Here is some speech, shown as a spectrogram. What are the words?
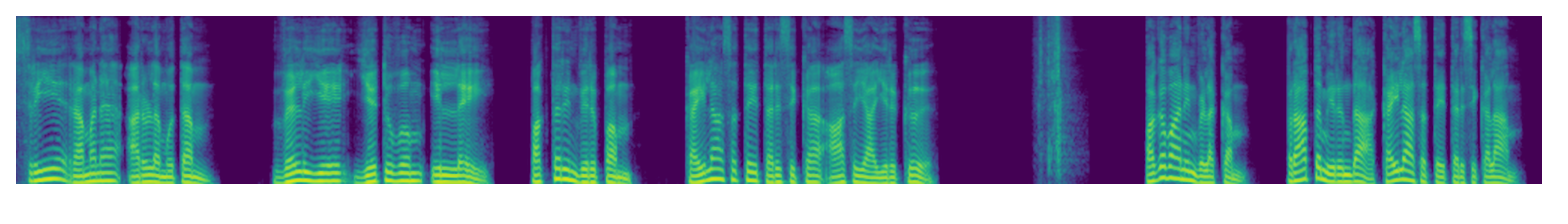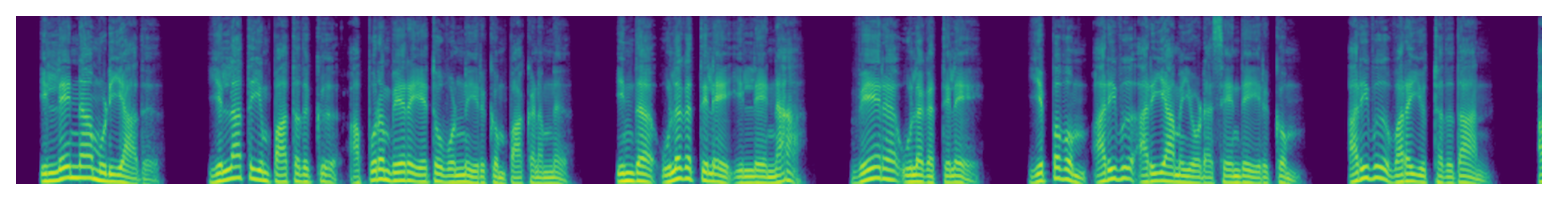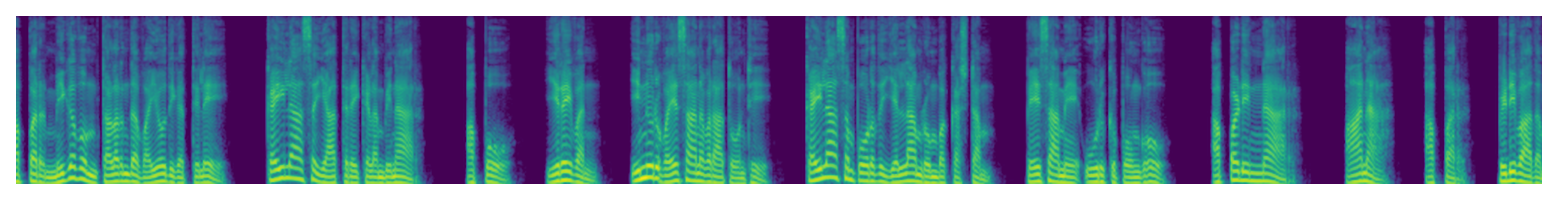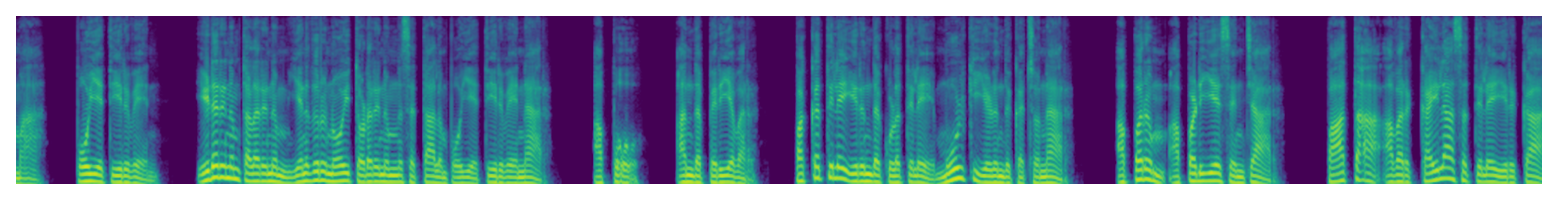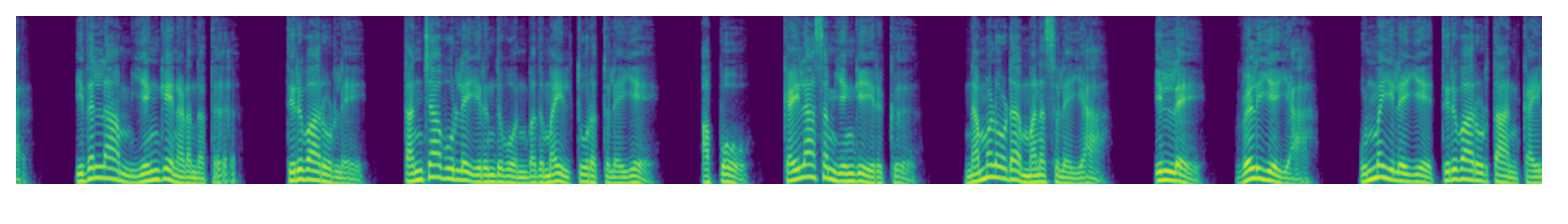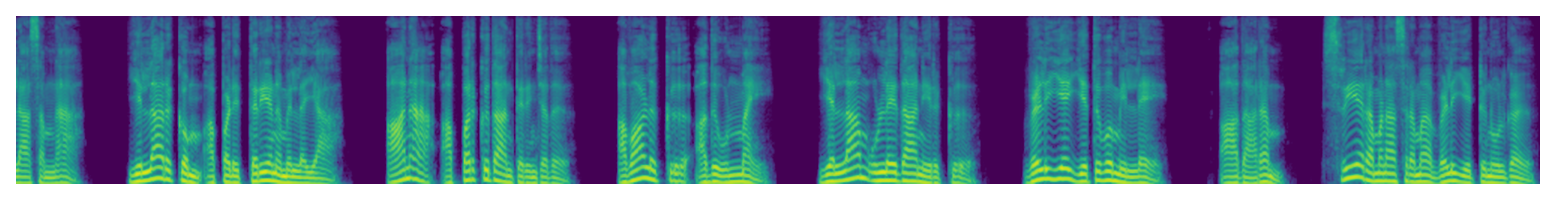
ஸ்ரீ ரமண அருளமுதம் வெளியே எதுவும் இல்லை. பக்தரின் விருப்பம் கைலாசத்தை தரிசிக்க ஆசையாயிருக்கு. பகவானின் விளக்கம் பிராப்தம் இருந்தா கைலாசத்தை தரிசிக்கலாம். இல்லேன்னா முடியாது. எல்லாத்தையும் பார்த்ததுக்கு அப்புறம் வேற ஏதோ ஒன்னு இருக்கும் பார்க்கணும்னு. இந்த உலகத்திலே இல்லேன்னா வேற உலகத்திலே எப்பவும் அறிவு அறியாமையோட சேர்ந்தே இருக்கும். அறிவு வரையுற்றதுதான். அப்பர் மிகவும் தளர்ந்த வயோதிகத்திலே கைலாச யாத்திரை கிளம்பினார். அப்போ இறைவன் இன்னொரு வயசானவரா தோன்றி கைலாசம் போறது எல்லாம் ரொம்ப கஷ்டம் பேசாமே ஊருக்கு போங்கோ அப்படின்னார். ஆனா அப்பர் பிடிவாதமா? போயே தீருவேன். இடரினும் தளரினும் எனதொரு நோய் தொடரினும்னு செத்தாலும் போயே தீருவேனார் அப்போ அந்த பெரியவர் பக்கத்திலே இருந்த குளத்திலே மூழ்கி எழுந்துக்கச் சொன்னார். அப்பரும் அப்படியே செஞ்சார். பார்த்தா அவர் கைலாசத்திலே இருக்கார். இதெல்லாம் எங்கே நடந்தது? திருவாரூர்லே தஞ்சாவூர்லே இருந்து ஒன்பது மைல் தூரத்துலேயே. அப்போ கைலாசம் எங்கே இருக்கு? நம்மளோட மனசுலேயா? இல்லே வெளியேயா? உண்மையிலேயே திருவாரூர் தான் கைலாசம்னா? எல்லாருக்கும் அப்படித் தெரியணுமில்லையா? ஆனா அப்பர்க்கு தான் தெரிஞ்சது. அவளுக்கு அது உண்மை. எல்லாம் உள்ளேதான் இருக்கு. வெளியே எதுவும் இல்லே ஆதாரம். ஸ்ரீரமணாசிரம வெளியீட்டு நூல்கள்.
